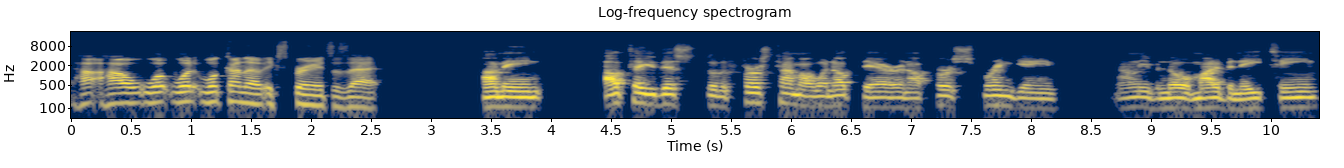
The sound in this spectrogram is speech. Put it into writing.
How how what what what kind of experience is that? I mean, I'll tell you this. So the first time I went up there in our first spring game, I don't even know. It might have been 18.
